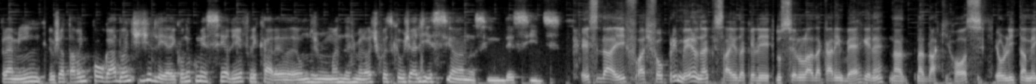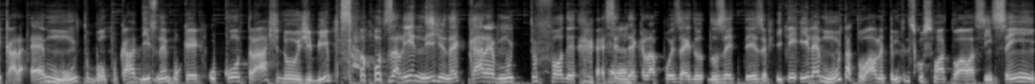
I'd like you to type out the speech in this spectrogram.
para mim, eu já tava empolgado antes de ler. Aí quando eu comecei a ler, eu falei, cara, é um uma das melhores coisas que eu já li esse ano, assim, Decides. Esse daí, acho que foi o primeiro, né, que saiu daquele, do celular da Karen Berger, né, na, na Dark Horse. Eu li também, cara, é muito bom por causa disso, né, porque o contraste do gibi são os alienígenas, né, cara, é muito foda essa é. ideia que ela pôs aí do, dos ETs. E tem, ele é muito atual, né? Tem muita discussão atual, assim, sem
